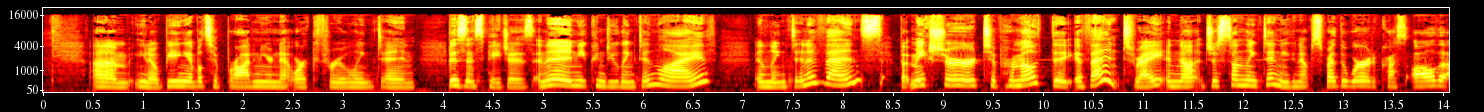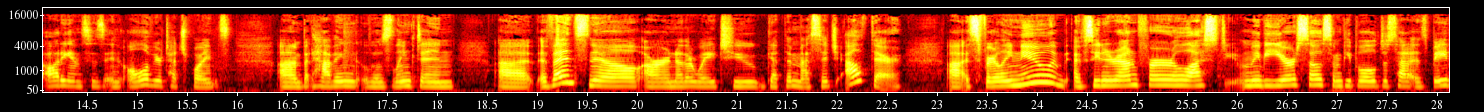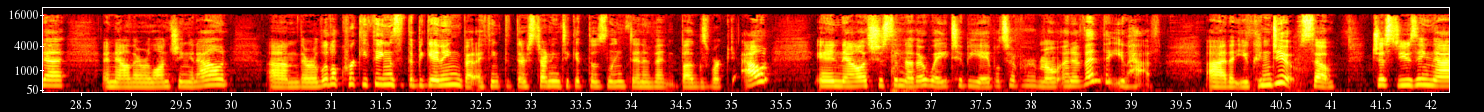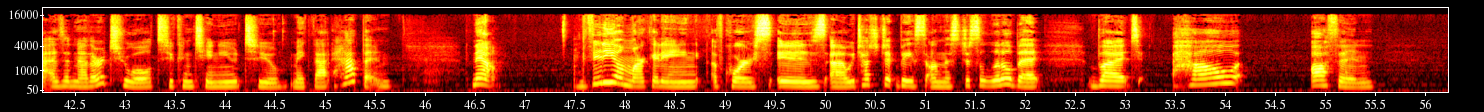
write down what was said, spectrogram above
um, you know, being able to broaden your network through LinkedIn business pages, and then you can do LinkedIn Live and LinkedIn events, but make sure to promote the event, right? And not just on LinkedIn. You can help spread the word across all the audiences in all of your touch points. Um, but having those LinkedIn uh, events now are another way to get the message out there. Uh, it's fairly new. I've seen it around for the last maybe year or so. Some people just had it as beta and now they're launching it out. Um, there were little quirky things at the beginning, but I think that they're starting to get those LinkedIn event bugs worked out. And now it's just another way to be able to promote an event that you have uh, that you can do. So just using that as another tool to continue to make that happen. Now, video marketing, of course, is uh, we touched it based on this just a little bit, but how often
